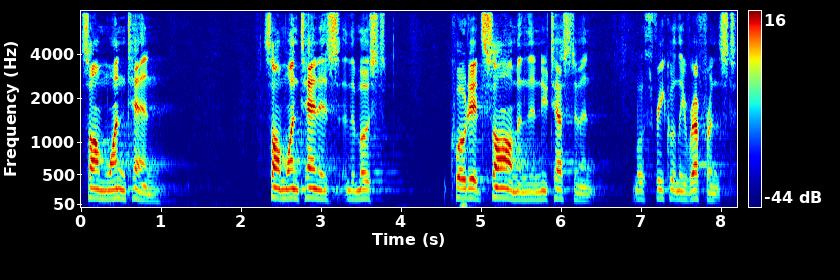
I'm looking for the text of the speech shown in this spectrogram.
Psalm 110. Psalm 110 is the most quoted psalm in the New Testament, most frequently referenced.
